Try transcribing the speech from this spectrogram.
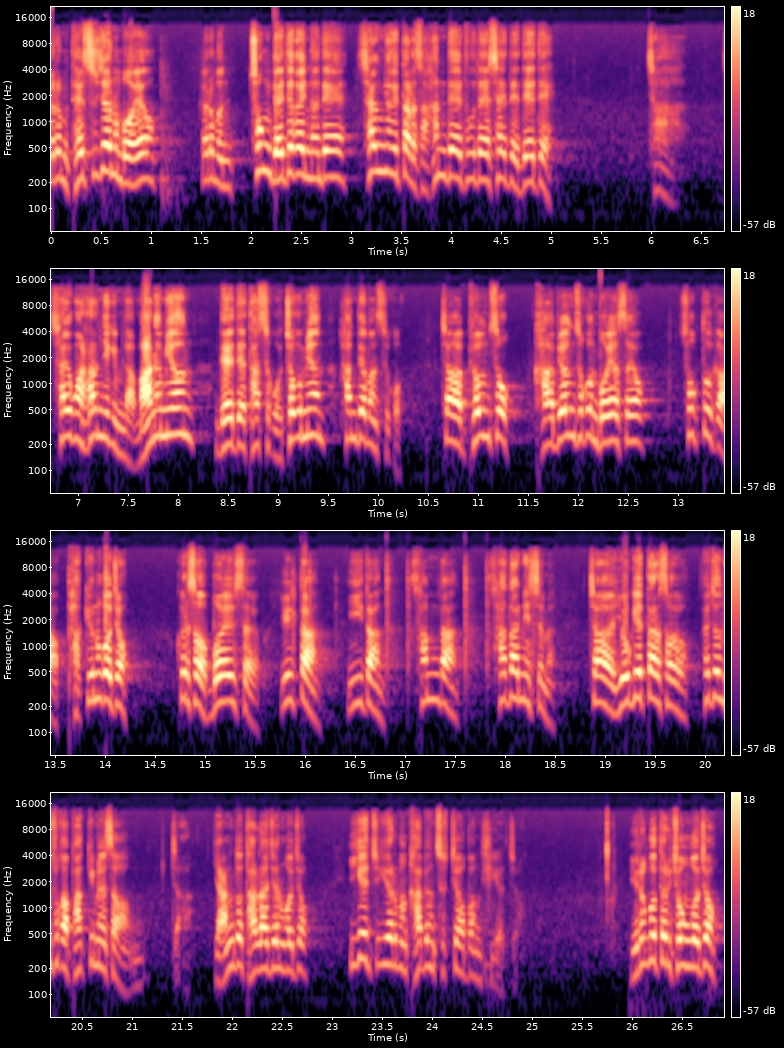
여러분 대수제어는 뭐예요? 여러분 총 4대가 있는데 사용량에 따라서 한 대, 두 대, 세 대, 네 대. 자, 사용을 하는 얘기입니다. 많으면 네대다 쓰고 적으면 한 대만 쓰고. 자, 변속, 가변속은 뭐였어요? 속도가 바뀌는 거죠. 그래서 뭐였어요? 1단, 2단, 3단, 4단 있으면 자, 여기에 따라서 회전수가 바뀌면서 자, 양도 달라지는 거죠. 이게 여러분 가변수 제어 방식이었죠. 이런 것들이 좋은 거죠.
